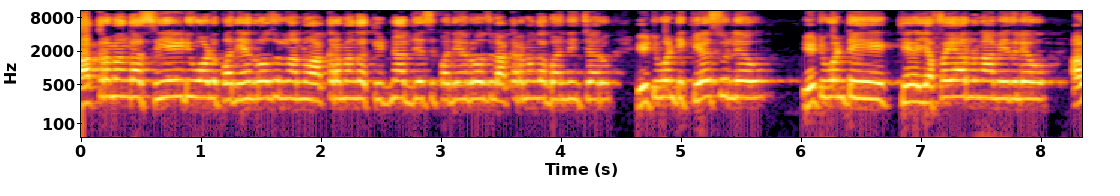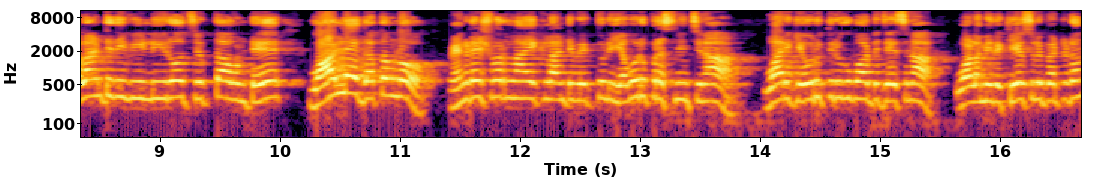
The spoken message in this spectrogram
అక్రమంగా సిఐడి వాళ్ళు పదిహేను రోజులు నన్ను అక్రమంగా కిడ్నాప్ చేసి పదిహేను రోజులు అక్రమంగా బంధించారు. ఎటువంటి కేసులు లేవు. ఎటువంటి కే- ఎఫ్ఐఆర్లు నా మీద లేవు. అలాంటిది వీళ్ళు ఈరోజు చెప్తా ఉంటే వాళ్ళే గతంలో వెంకటేశ్వర నాయక్ లాంటి వ్యక్తులు ఎవరు ప్రశ్నించినా వారికి ఎవరు తిరుగుబాటు చేసినా వాళ్ళ మీద కేసులు పెట్టడం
